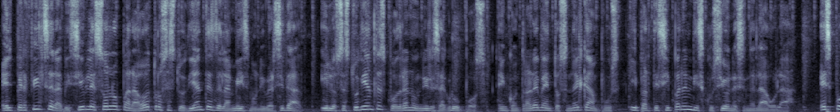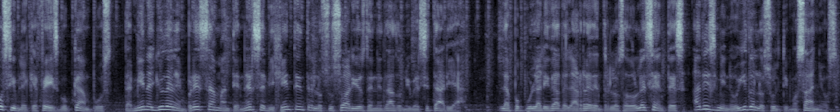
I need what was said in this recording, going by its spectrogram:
El perfil será visible solo para otros estudiantes de la misma universidad, y los estudiantes podrán unirse a grupos, encontrar eventos en el campus y participar en discusiones en el aula. Es posible que Facebook Campus también ayude a la empresa a mantenerse vigente entre los usuarios de edad universitaria. La popularidad de la red entre los adolescentes ha disminuido en los últimos años,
